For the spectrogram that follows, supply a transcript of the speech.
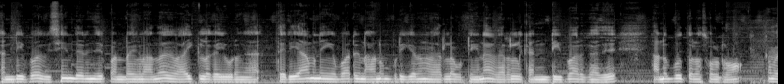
கண்டிப்பாக விஷயம் தெரிஞ்சு பண்ணுறீங்களா இருந்தால் வாய்க்கில் கை விடுங்க. தெரியாமல் நீங்கள் பாட்டுக்கு நானும் பிடிக்கிறோன்னு விரல விட்டிங்கன்னா விரல் கண்டிப்பாக இருக்காது. அனுபவத்தில் சொல்கிறோம் நம்ம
